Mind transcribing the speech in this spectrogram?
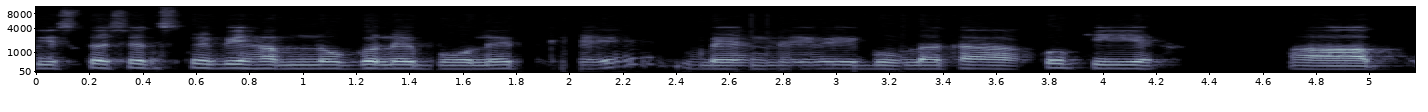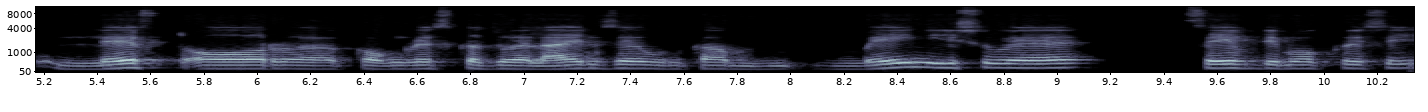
डिस्कशंस में भी हम लोगों ने बोले थे मैंने भी बोला था आपको कि लेफ़्ट और कांग्रेस का जो अलायंस है, उनका मेन इशू है सेफ़ डेमोक्रेसी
